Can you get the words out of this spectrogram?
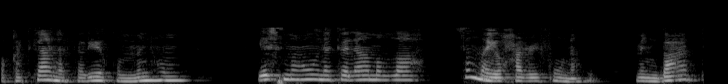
وقد كان فريق منهم يسمعون كلام الله ثم يحرفونه من بعد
